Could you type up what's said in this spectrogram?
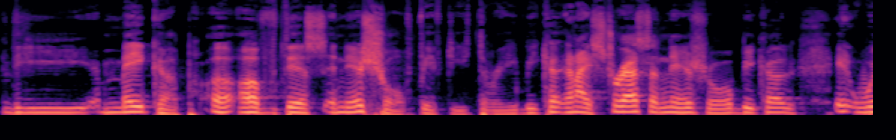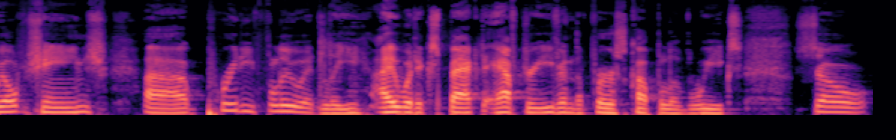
the makeup uh, of this initial 53 because, and I stress initial because it will change, uh, pretty fluidly, I would expect after even the first couple of weeks. So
